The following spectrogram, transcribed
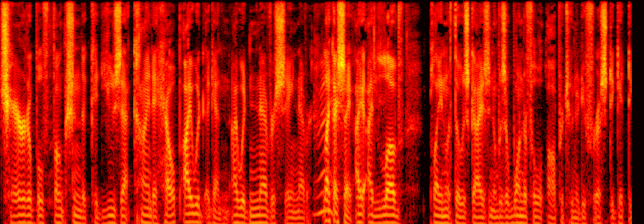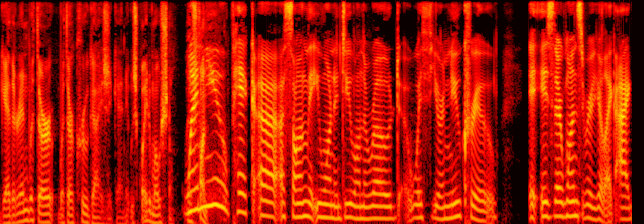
charitable function that could use that kind of help. I would again, I would never say never. Like I say, I, I love playing with those guys, and it was a wonderful opportunity for us to get together and with our with our crew guys again. It was quite emotional. When you pick a, a song that you want to do on the road with your new crew, is there ones where you're like, I,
